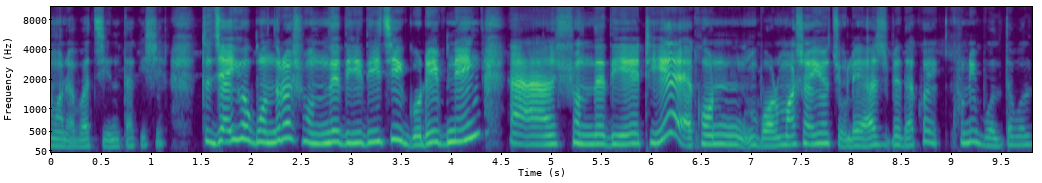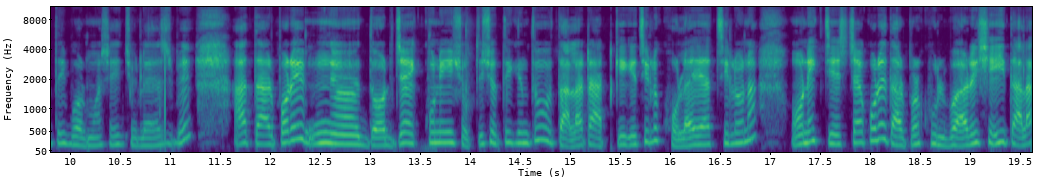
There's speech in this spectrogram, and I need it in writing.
আমার আবার চিন্তা কিসের? তো যাই হোক বন্ধুরা, সন্ধে দিয়ে দিয়েছি গুড ইভিনিং সন্ধে দিয়ে ঠিয়ে এখন বরমাশাইও চলে আসবে। দেখো এক্ষুনি বলতে বলতেই বরমাশাই চলে আসবে। আর তারপরে দরজা এক্ষুনি সত্যি সত্যি কিন্তু তালাটা আটকে গেছিল, খোলা যাচ্ছিল না। অনেক চেষ্টা করে তারপর খুলবো। আর সেই তালা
